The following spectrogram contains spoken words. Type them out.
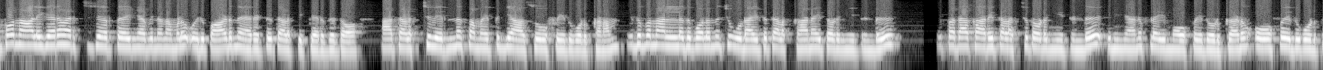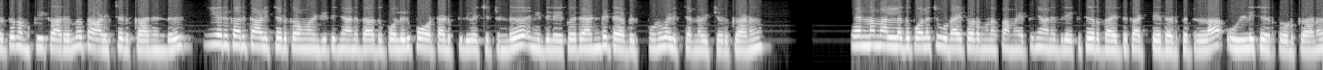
അപ്പോൾ നാളികേരം അരച്ച് ചേർത്ത് കഴിഞ്ഞാൽ പിന്നെ നമ്മൾ ഒരുപാട് നേരിട്ട് തിളപ്പിക്കരുത് കേട്ടോ ആ തിളച്ച് വരുന്ന സമയത്ത് ഗ്യാസ് ഓഫ് ചെയ്ത് കൊടുക്കണം. ഇതിപ്പോ നല്ലതുപോലെ ഒന്ന് ചൂടായിട്ട് തിളക്കാനായി തുടങ്ങിയിട്ടുണ്ട്. ഇപ്പൊ അതാ കറി തിളച്ചു തുടങ്ങിയിട്ടുണ്ട്. ഇനി ഞാൻ ഫ്ലെയിം ഓഫ് ചെയ്ത് കൊടുക്കുകയാണ്. ഓഫ് ചെയ്ത് കൊടുത്തിട്ട് നമുക്ക് ഈ കറി ഒന്ന് താളിച്ചെടുക്കാനുണ്ട്. ഈ ഒരു കറി താളിച്ചെടുക്കാൻ വേണ്ടിയിട്ട് ഞാനിത് അതുപോലെ ഒരു പോട്ട് അടുപ്പിൽ വെച്ചിട്ടുണ്ട്. ഇനി ഇതിലേക്ക് ഒരു രണ്ട് ടേബിൾ സ്പൂൺ വെളിച്ചെണ്ണ ഒഴിച്ചു കൊടുക്കുകയാണ് എണ്ണ നല്ലതുപോലെ ചൂടായി തുടങ്ങുന്ന സമയത്ത് ഞാൻ ഇതിലേക്ക് ചെറുതായിട്ട് കട്ട് ചെയ്തെടുത്തിട്ടുള്ള ഉള്ളി ചേർത്ത് കൊടുക്കുകയാണ്.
